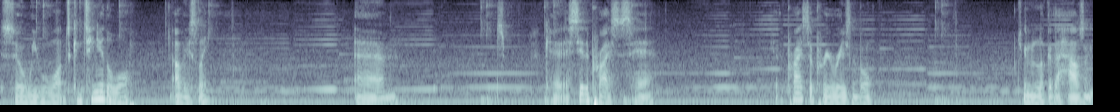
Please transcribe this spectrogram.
So we will want to continue the war obviously. Um, okay, let's see the prices here. Okay, the prices are pretty reasonable. Just gonna look at the housing.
